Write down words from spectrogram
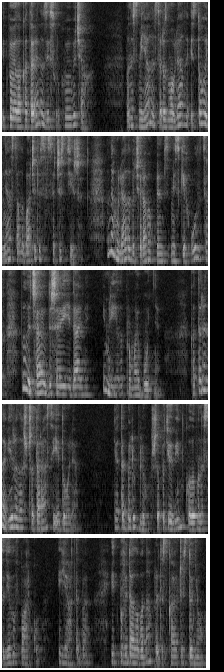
відповіла Катерина зі іскоркою в очах. Вони сміялися, розмовляли і з того дня стали бачитися все частіше. Вони гуляли вечорами по міських вулицях, пили чай у дешевій їдальні і мріяли про майбутнє. Катерина вірила, що Тарас її доля. Я тебе люблю, шепотів він, коли вони сиділи в парку. І я тебе, відповідала вона, притискаючись до нього.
